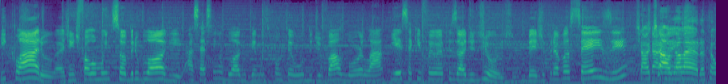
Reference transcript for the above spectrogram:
E claro, a gente falou muito sobre o blog. Acessem o blog, tem muito conteúdo de valor lá. E esse aqui foi o episódio de hoje. Um beijo pra vocês e Tchau, tchau, gente. galera. Até o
